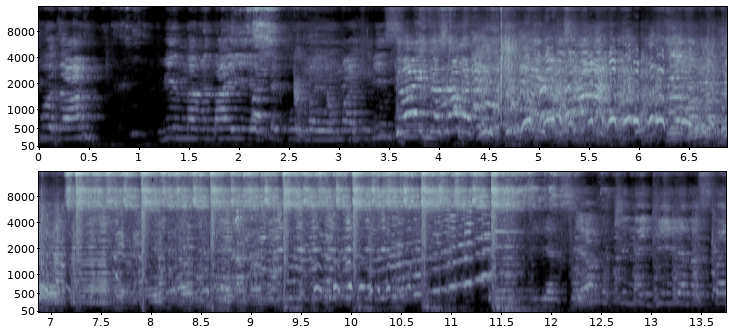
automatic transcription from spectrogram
подам. Він наминає, я ще курва його мать пісня. Ой, казала, що Як свято чи неділя настає,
